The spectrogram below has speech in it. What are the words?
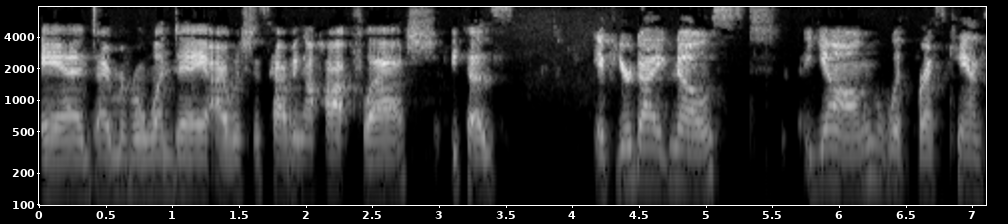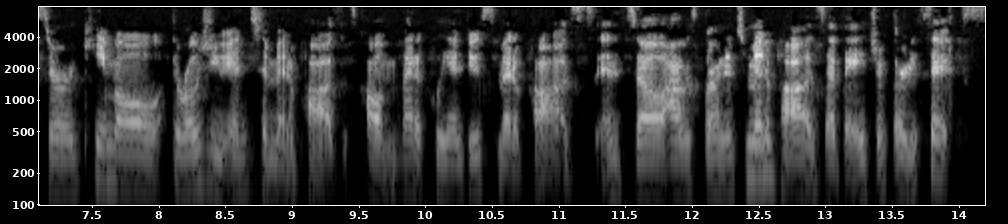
And I remember one day I was just having a hot flash because if you're diagnosed young with breast cancer, chemo throws you into menopause. It's called medically induced menopause. And so I was thrown into menopause at the age of 36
